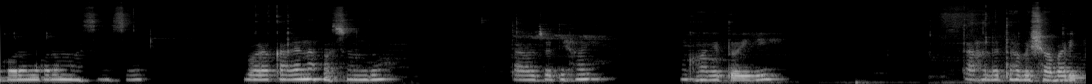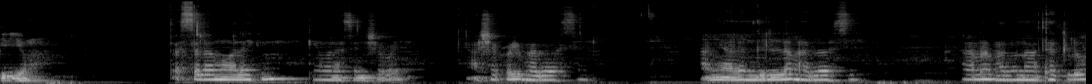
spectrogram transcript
গরম গরম মাছ মাছে বড়া কারে না পছন্দ। তাও যদি হয়, ঘরে তৈরি। তাহলে তো হবে সবারই প্রিয়। আসসালামু আলাইকুম। কেমন আছেন সবাই? আশা করি ভালো আছেন। আমি আলহামদুলিল্লাহ ভালো আছি। আর আমরা ভালো না থাকলেও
